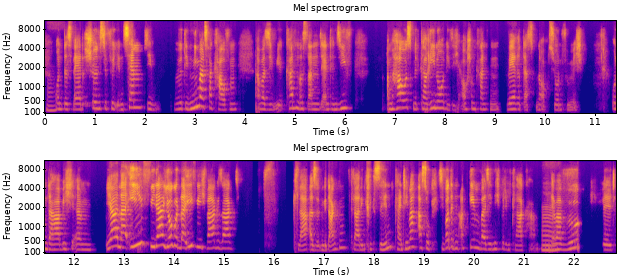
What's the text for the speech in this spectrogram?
Mhm. Und das wäre das Schönste für ihren Sam. Sie wird ihn niemals verkaufen, aber sie, wir kannten uns dann sehr intensiv. Am Haus mit Carino, die sich auch schon kannten, wäre das eine Option für mich. Und da habe ich, ähm, ja, naiv wieder, jung und naiv, wie ich war, gesagt, klar, also in Gedanken, klar, den kriegst du hin, kein Thema. Ach so, sie wollte den abgeben, weil sie nicht mit ihm klarkam. Mhm. Der war wirklich wild.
